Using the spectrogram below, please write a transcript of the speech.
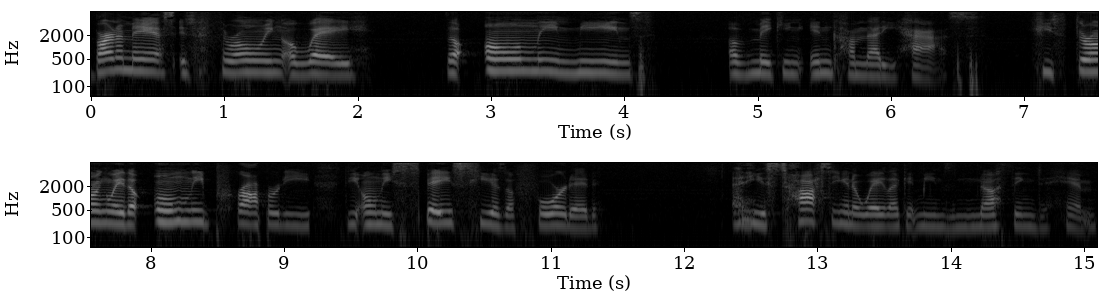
Bartimaeus is throwing away the only means of making income that he has. He's throwing away the only property, the only space he is afforded, and he's tossing it away like it means nothing to him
